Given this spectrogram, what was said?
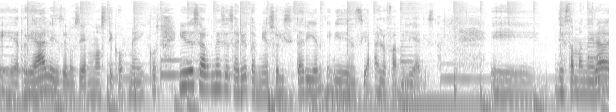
eh, reales de los diagnósticos médicos y de ser necesario también solicitarían evidencia a los familiares. Eh, de esta manera,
